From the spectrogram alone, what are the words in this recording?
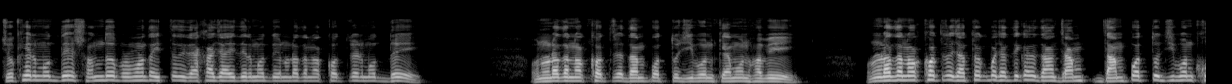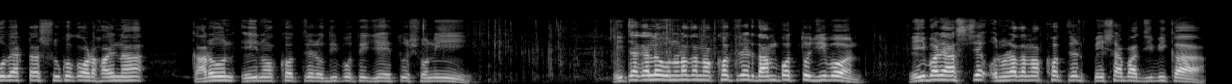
চোখের মধ্যে সন্দেহ প্রবণতা ইত্যাদি দেখা যায় এদের মধ্যে, অনুরাধা নক্ষত্রের মধ্যে। অনুরাধা নক্ষত্রের দাম্পত্য জীবন কেমন হবে? অনুরাধা নক্ষত্রে জাতক বা জাম- দাম্পত্য জীবন খুব একটা সুখকর হয় না, কারণ এই নক্ষত্রের অধিপতি যেহেতু শনি। এইটা গেল অনুরাধা নক্ষত্রের দাম্পত্য জীবন। এইবারে আসছে অনুরাধা নক্ষত্রের পেশা বা জীবিকা।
